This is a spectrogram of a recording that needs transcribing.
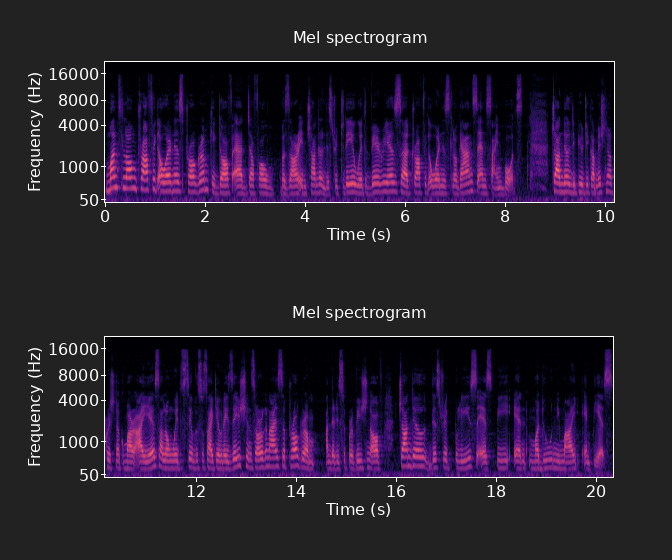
Month-long traffic awareness program kicked off at Jaffa Bazaar in Chandel district today with various uh, traffic awareness slogans and signboards. Chandel Deputy Commissioner Krishna Kumar IS along with civil society organizations organized the program under the supervision of Chandel District Police SP and Madhu Nimai MPS.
